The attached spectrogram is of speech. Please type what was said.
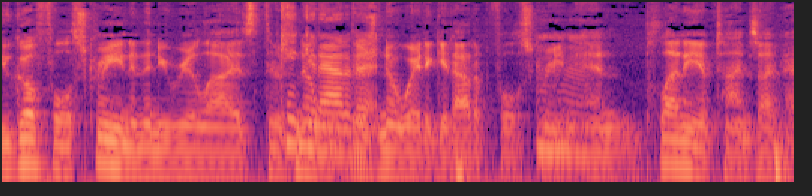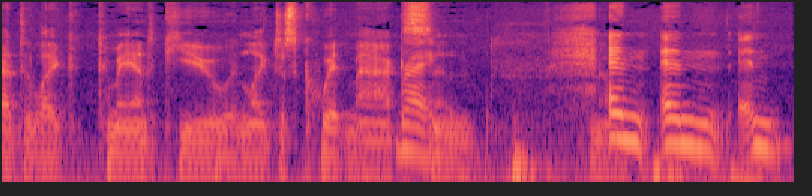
you go full screen and then you realize there's Can't no get out of there's it. No way to get out of full screen. Mm-hmm. And plenty of times I've had to like command Q and like just quit Max Right. and you know, and and and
